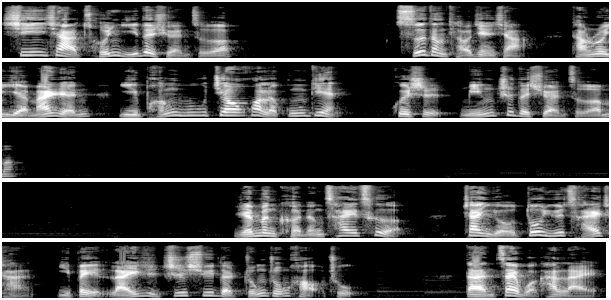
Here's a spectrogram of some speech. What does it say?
心下存疑的选择。此等条件下，倘若野蛮人以棚屋交换了宫殿，会是明智的选择吗？人们可能猜测，占有多余财产以备来日之需的种种好处，但在我看来，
